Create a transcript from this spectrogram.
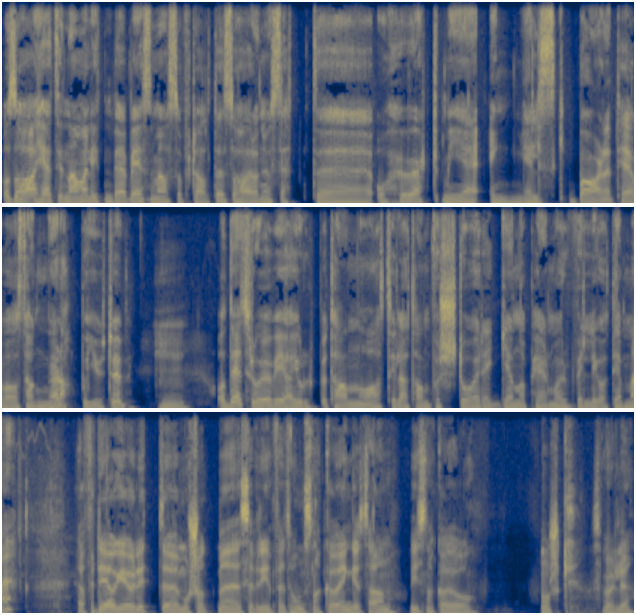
Og så har helt siden han var en liten baby, som jeg også fortalte, så har han jo sett eh, og hørt mye engelsk barne-TV og sanger da, på YouTube. mm. Og det tror jo vi har hjulpet han nå til at han forstår Reggen og pairen vår veldig godt hjemme. Ja, for det er jo litt eh, morsomt med Severin, for hun snakker jo engelsk her. Vi snakker jo norsk, selvfølgelig.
